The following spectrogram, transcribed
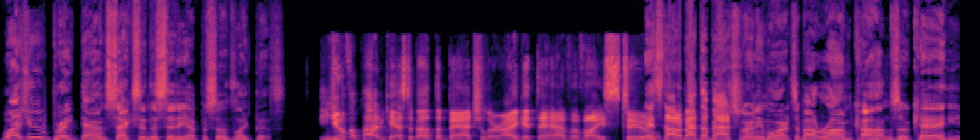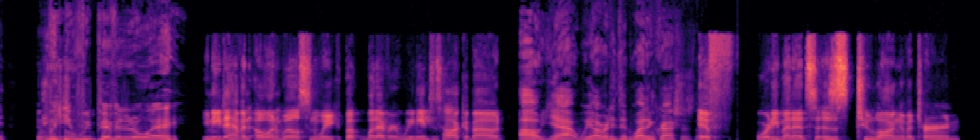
why'd you break down Sex in the City episodes like this? You have a podcast about The Bachelor. I get to have a vice too. It's not about The Bachelor anymore. It's about rom coms, okay? We we pivoted away. You need to have an Owen Wilson week, but whatever. We need to talk about Oh yeah, we already did Wedding Crashers. Though. if 40 minutes is too long of a turn.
